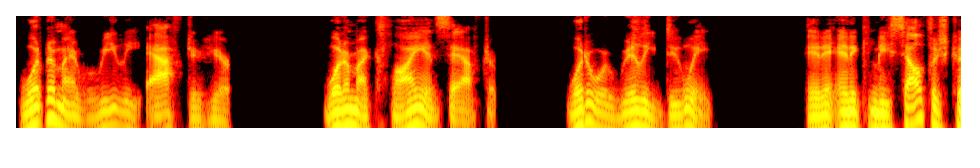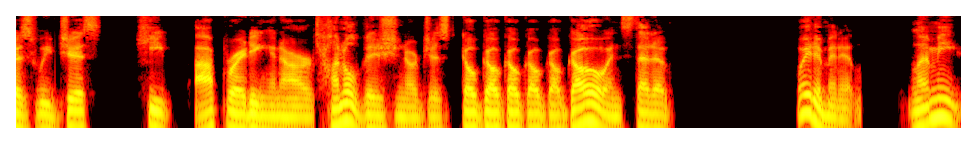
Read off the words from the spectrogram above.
what am I really after here? What are my clients after? What are we really doing? And, and it can be selfish because we just keep operating in our tunnel vision or just go, go, go, go, go, go instead of, wait a minute, let me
